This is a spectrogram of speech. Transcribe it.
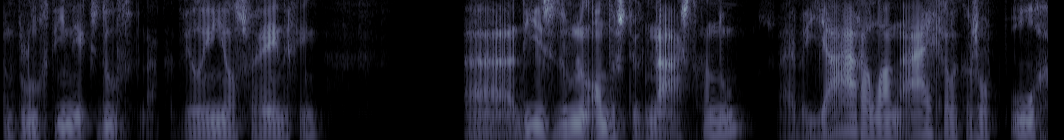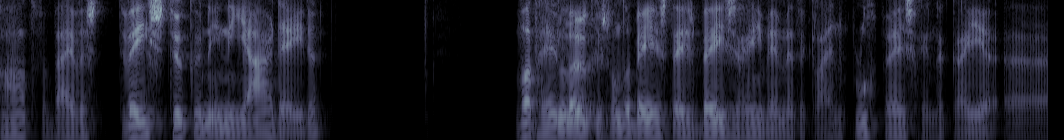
een ploeg die niks doet. Nou, dat wil je niet als vereniging. Eh, die is toen een ander stuk naast gaan doen. Dus we hebben jarenlang eigenlijk een soort pool gehad waarbij we twee stukken in een jaar deden. Wat heel leuk is, want dan ben je steeds bezig en je bent met een kleine ploeg bezig. En dan kan je eh,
